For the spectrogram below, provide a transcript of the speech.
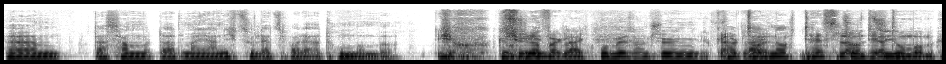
Ähm, das haben, da hat man ja nicht zuletzt bei der Atombombe. Ja, gesehen. schöner Vergleich. Um jetzt einen schönen Ganz Vergleich toll. noch Tesla und die. Atombombe.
